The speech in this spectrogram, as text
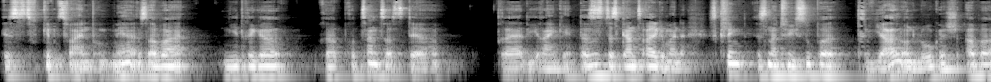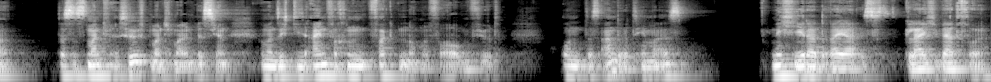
ist, gibt zwar einen Punkt mehr, ist aber niedriger Prozentsatz der Dreier, die reingehen. Das ist das ganz Allgemeine. Es klingt, ist natürlich super trivial und logisch, aber das ist manchmal, es hilft manchmal ein bisschen, wenn man sich die einfachen Fakten nochmal vor Augen führt. Und das andere Thema ist, nicht jeder Dreier ist gleich wertvoll.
